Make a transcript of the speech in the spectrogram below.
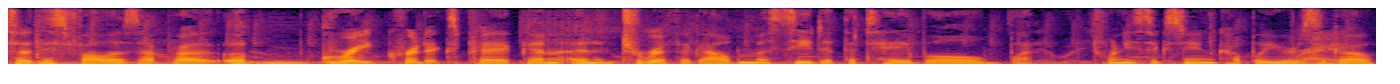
So this follows up a, a great critics pick and, and, a terrific album, A Seat at the Table, what, 2016, a couple years Right. ago.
